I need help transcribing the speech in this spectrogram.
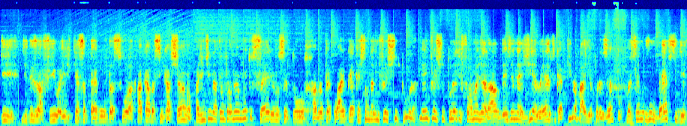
de, de desafio aí que essa pergunta sua acaba se encaixando, a gente ainda tem um problema muito sério no setor agropecuário, que é a questão da infraestrutura. E a infraestrutura de forma geral, desde energia elétrica, aqui na Bahia, por exemplo, nós temos um déficit de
